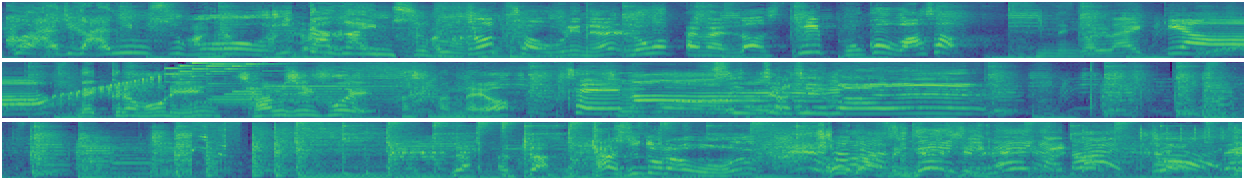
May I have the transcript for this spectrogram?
그거 아직 안 힘쓰고 아직 이따가 힘쓰고 그렇죠. 우리는 로봇 발말 러스티 보고 와서 듣는 걸로 할게요. 네, 그럼 우린 잠시 후에 다시 만나요. 제발. 진짜 제발. 자, 자, 다시 돌아온 초등학생 대신 해결단 초대.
